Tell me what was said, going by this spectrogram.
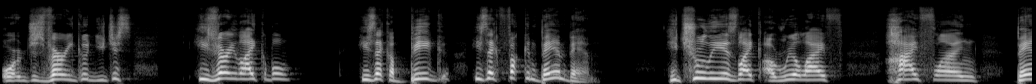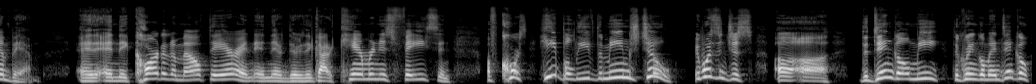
or just very good, you just, he's very likable. He's like a big, he's like fucking Bam Bam. He truly is like a real life, high flying Bam Bam. And, and they carted him out there and, and they're, they got a camera in his face. And of course, he believed the memes too. It wasn't just uh, uh, the dingo, me, the gringo mandingo.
